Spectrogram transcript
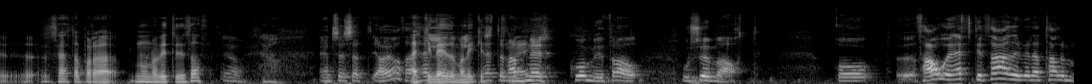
Þetta bara, núna vitið þið það. Já. en sem sagt, já, já það, Ekki leiðum að líkjast. þetta nafn er komið frá úr sömu átt. Og þá eftir það er verið að tala um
